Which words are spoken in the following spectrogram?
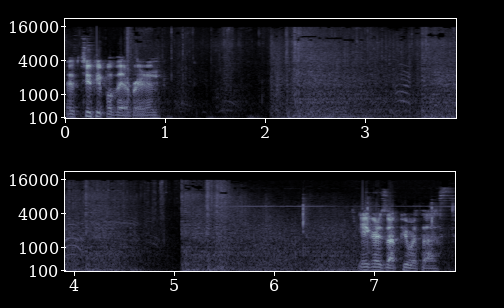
There's two people there, Brandon. Jaeger's up here with us.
